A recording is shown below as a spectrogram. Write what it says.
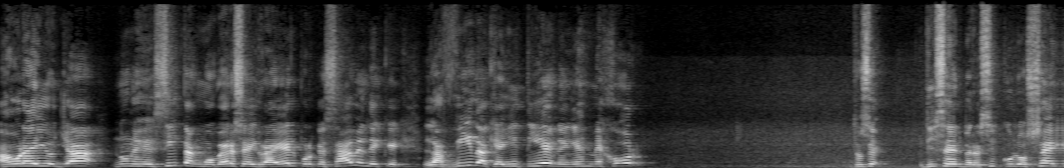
Ahora ellos ya no necesitan moverse a Israel porque saben de que la vida que allí tienen es mejor. Entonces, dice el versículo 6,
